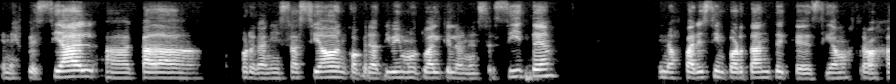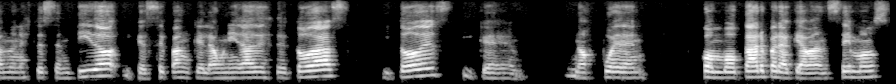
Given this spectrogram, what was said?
en especial a cada organización cooperativa y mutual que lo necesite. Nos parece importante que sigamos trabajando en este sentido y que sepan que la unidad es de todas y todes y que nos pueden convocar para que avancemos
